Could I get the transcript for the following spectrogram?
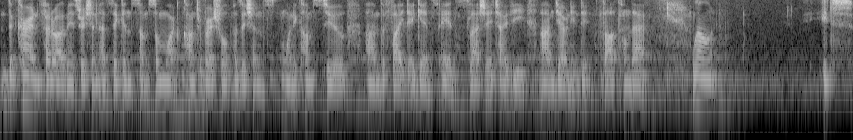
the current federal administration has taken some somewhat controversial positions when it comes to um, the fight against AIDS slash HIV. Um, do you have any thoughts on that? Well, it's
